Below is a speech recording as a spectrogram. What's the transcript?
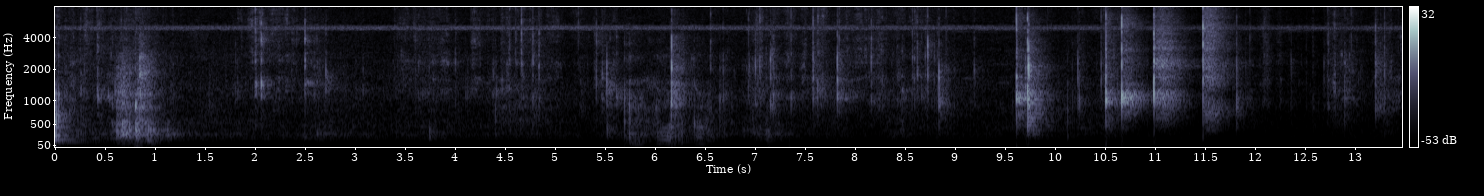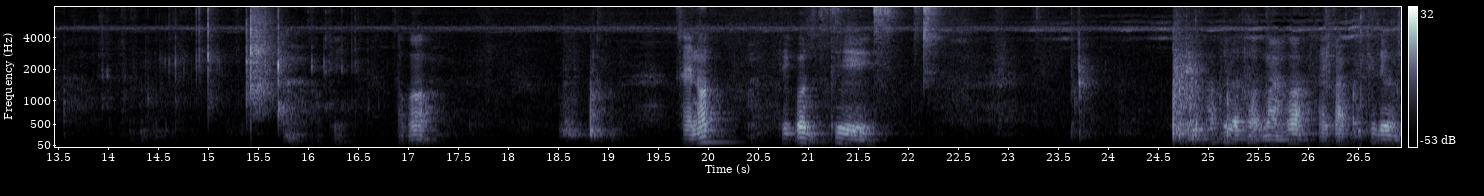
โอเค แล้วก็ใส่น็อตที่ก้นที่มาก็ใส่กลับที่เดิม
